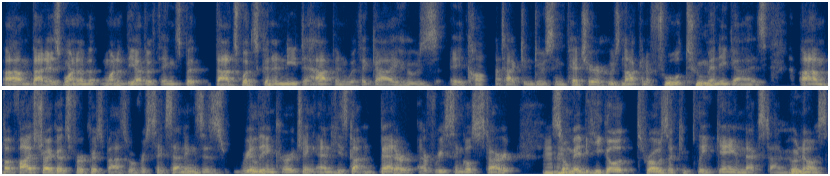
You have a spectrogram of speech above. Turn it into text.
Um, that is one of the one of the other things, but that's what's going to need to happen with a guy who's a contact-inducing pitcher who's not going to fool too many guys. Um, but five strikeouts for Chris Bassitt over six innings is really encouraging, and he's gotten better every single start. Mhm. So maybe he go throws a complete game next time. Who knows?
